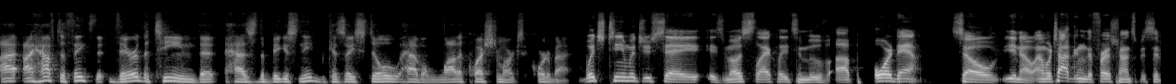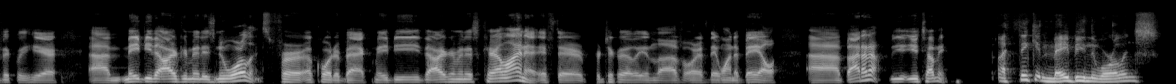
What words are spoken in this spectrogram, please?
I, I, have to think that they're the team that has the biggest need because they still have a lot of question marks at quarterback. Which team would you say is most likely to move up or down? So, you know, and we're talking the first round specifically here. Um, maybe the argument is New Orleans for a quarterback. Maybe the argument is Carolina if they're particularly in love or if they want to bail. Uh, but I don't know. You, you tell me. I think it may be New Orleans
